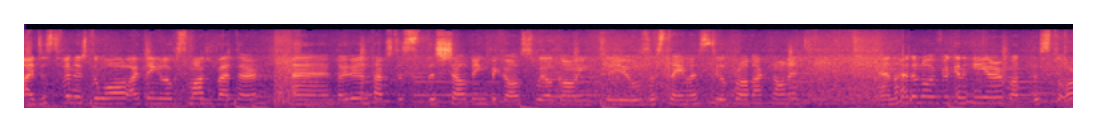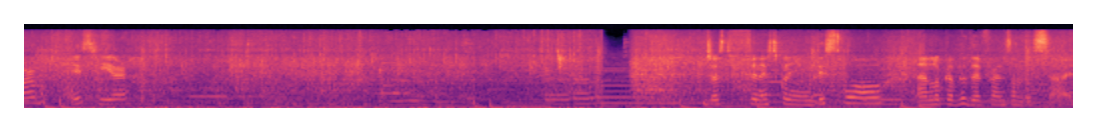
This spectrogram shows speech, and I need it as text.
I just finished the wall, I think it looks much better and I didn't touch this, this shelving because we are going to use a stainless steel product on it and I don't know if you can hear but the storm is here. Just finished cleaning this wall and look at the difference on this side.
